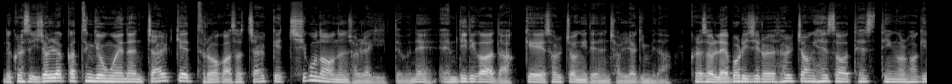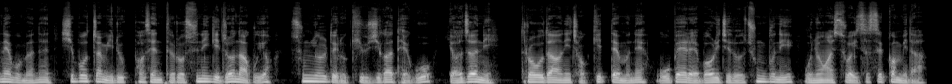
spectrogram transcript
네, 그래서 이 전략 같은 경우에는 짧게 들어가서 짧게 치고 나오는 전략이기 때문에 MDD가 낮게 설정이 되는 전략입니다. 그래서 레버리지를 설정해서 테스팅을 확인해 보면은 15.26%로 순익이 늘어나고요. 승률도 이렇게 유지가 되고 여전히 드로우다운이 적기 때문에 5배 레버리지도 충분히 운용할 수가 있었을 겁니다.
